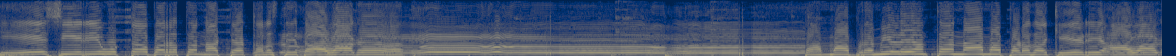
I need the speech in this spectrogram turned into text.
ಏ ಸೀರಿ ಹುಟ್ಟ ಭರತ ನಾಟ್ಯ ಕಲಿಸ್ತಿದ್ದಾವಾಗ ತಮ್ಮ ಭ್ರಮಿಳೆ ಅಂತ ನಾಮ ಪಡೆದ ಕೇಳಿ ಆವಾಗ.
